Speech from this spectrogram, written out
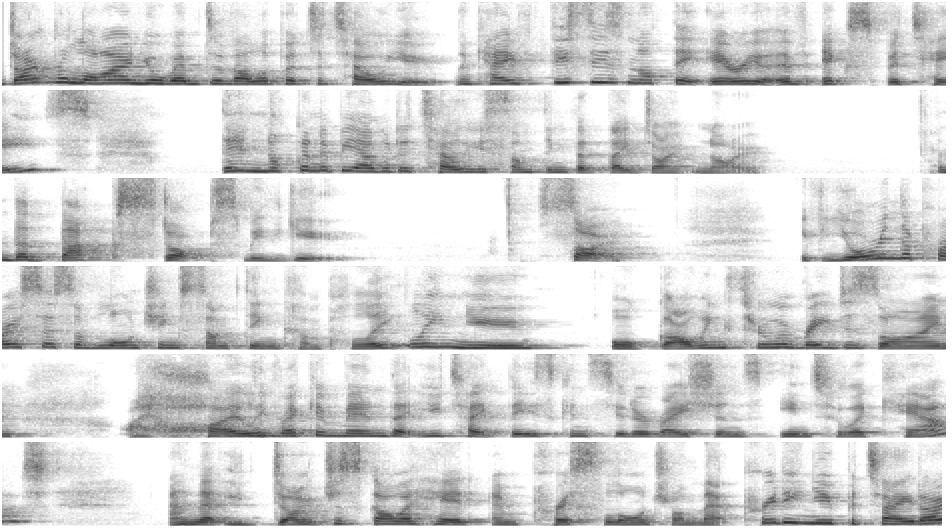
don't rely on your web developer to tell you. Okay, if this is not their area of expertise, they're not going to be able to tell you something that they don't know. The buck stops with you. So, if you're in the process of launching something completely new or going through a redesign, I highly recommend that you take these considerations into account and that you don't just go ahead and press launch on that pretty new potato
